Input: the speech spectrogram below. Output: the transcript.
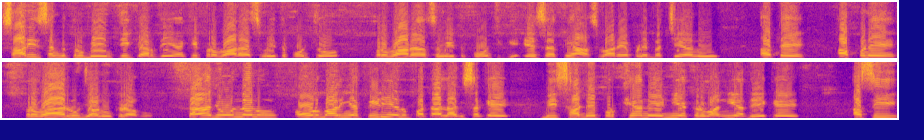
ਸਾਰੀ ਸੰਗਤ ਨੂੰ ਬੇਨਤੀ ਕਰਦੇ ਆ ਕਿ ਪਰਿਵਾਰਾਂ ਸਮੇਤ ਪਹੁੰਚੋ, ਪਰਿਵਾਰਾਂ ਸਮੇਤ ਪਹੁੰਚ ਕੇ ਇਸ ਇਤਿਹਾਸ ਬਾਰੇ ਆਪਣੇ ਬੱਚਿਆਂ ਨੂੰ ਅਤੇ ਆਪਣੇ ਪਰਿਵਾਰ ਨੂੰ ਜਾਣੂ ਕਰਾਵੋ, ਤਾਂ ਜੋ ਉਹਨਾਂ ਨੂੰ ਆਉਣ ਵਾਲੀਆਂ ਪੀੜ੍ਹੀਆਂ ਨੂੰ ਪਤਾ ਲੱਗ ਸਕੇ ਵੀ ਸਾਡੇ ਪੁਰਖਿਆਂ ਨੇ ਇੰਨੀਆਂ ਕੁਰਬਾਨੀਆਂ ਦੇ ਕੇ ਅਸੀਂ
